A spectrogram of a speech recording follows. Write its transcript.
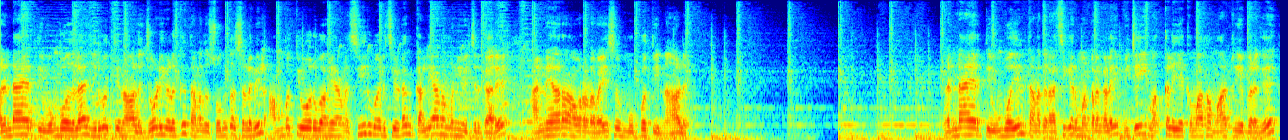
ரெண்டாயிரத்தி ஒம்போதில் இருபத்தி நாலு ஜோடிகளுக்கு தனது சொந்த செலவில் ஐம்பத்தி ஒரு வகையான சீர்வரிசையுடன் கல்யாணம் பண்ணி வச்சிருக்காரு. அந்நேரம் அவரோட வயசு முப்பத்தி நாலு. ரெண்டாயிரத்தி ஒம்போதில் தனது ரசிகர் மன்றங்களை விஜய் மக்கள் இயக்கமாக மாற்றிய பிறகு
